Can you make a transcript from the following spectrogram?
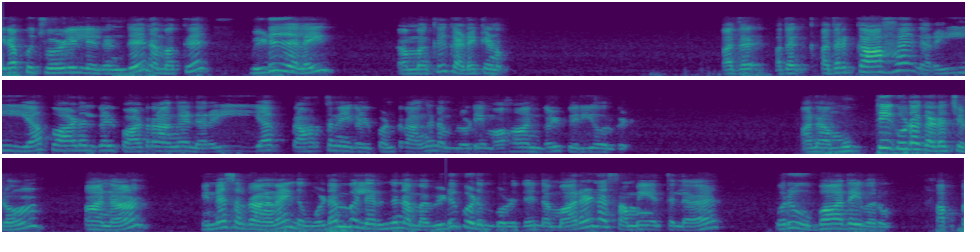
இறப்பு சூழலிலிருந்து நமக்கு விடுதலை நமக்கு கிடைக்கணும். அத அதற்காக நிறைய பாடல்கள் பாடுறாங்க நிறைய பிரார்த்தனைகள் பண்றாங்க நம்மளுடைய மகான்கள் பெரியோர்கள். ஆனா முக்தி கூட கிடைச்சிடும். ஆனா என்ன சொல்றாங்கன்னா இந்த உடம்புல இருந்து நம்ம விடுபடும் பொழுது இந்த மரண சமயத்துல ஒரு உபாதை வரும். அப்ப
